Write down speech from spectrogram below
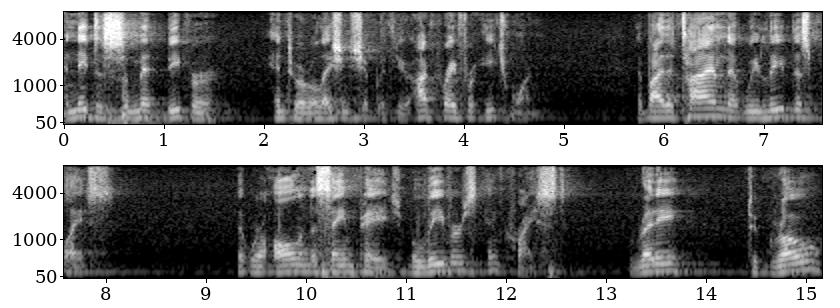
and need to submit deeper into a relationship with you. I pray for each one that by the time that we leave this place, that we're all on the same page, believers in Christ, ready to grow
